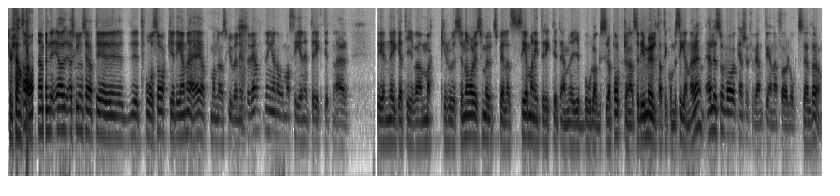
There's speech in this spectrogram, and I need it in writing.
Hur känns det? Ja, nej, men jag, jag skulle säga att det är, det är två saker. Det ena är att man har skruvat ner förväntningarna och man ser inte riktigt den här det negativa makroscenario som utspelas ser man inte riktigt ännu i bolagsrapporterna. Så det är möjligt att det kommer senare. Eller så var kanske förväntningarna för lågt ställda. Då.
